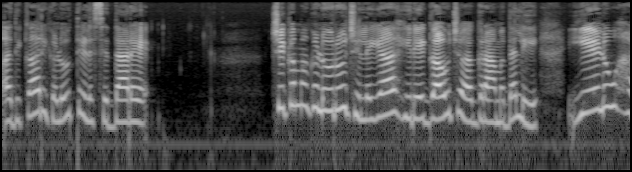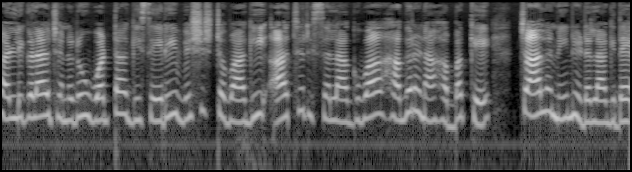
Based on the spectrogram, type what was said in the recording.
ಅಧಿಕಾರಿಗಳು ತಿಳಿಸಿದ್ದಾರೆ. ಚಿಕ್ಕಮಗಳೂರು ಜಿಲ್ಲೆಯ ಹಿರೇಗೌಜ ಗ್ರಾಮದಲ್ಲಿ ಏಳು ಹಳ್ಳಿಗಳ ಜನರು ಒಟ್ಟಾಗಿ ಸೇರಿ ವಿಶಿಷ್ಟವಾಗಿ ಆಚರಿಸಲಾಗುವ ಹಗರಣ ಹಬ್ಬಕ್ಕೆ ಚಾಲನೆ ನೀಡಲಾಗಿದೆ.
